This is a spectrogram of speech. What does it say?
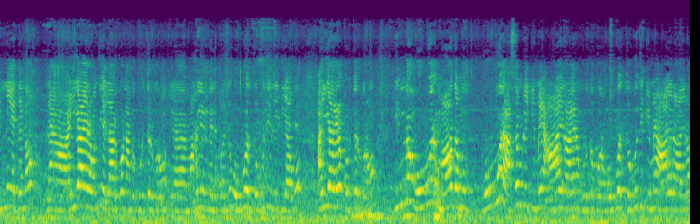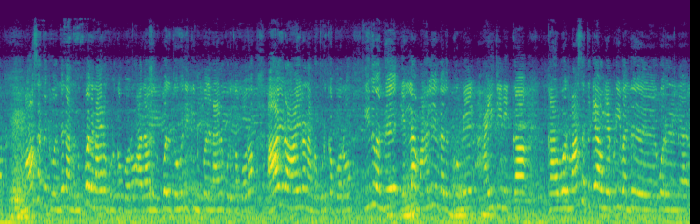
இன்னைய தினம் ஐயாயிரம் வந்து எல்லாருக்கும் நாங்க கொடுத்துருக்குறோம். மகளிர்களுக்கு வந்து ஒவ்வொரு தொகுதி ரீதியாகவும் ஐயாயிரம் கொடுத்துருக்குறோம். இன்னும் ஒவ்வொரு மாதமும் ஒவ்வொரு அசம்பிளிக்குமே ஆயிரம் ஆயிரம் கொடுக்க போறோம். ஒவ்வொரு தொகுதிக்குமே ஆயிரம் ஆயிரம். மாசத்துக்கு வந்து நாங்க முப்பதனாயிரம் கொடுக்க போறோம். அதாவது முப்பது தொகுதிக்கு முப்பதனாயிரம் கொடுக்க போறோம். ஆயிரம் ஆயிரம் நாங்க கொடுக்க போறோம். இது வந்து எல்லா மகளிர்களுக்குமே ஹைஜீனிக்கா ஒரு மாசத்துக்கே அவங்க எப்படி வந்து ஒரு ந-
